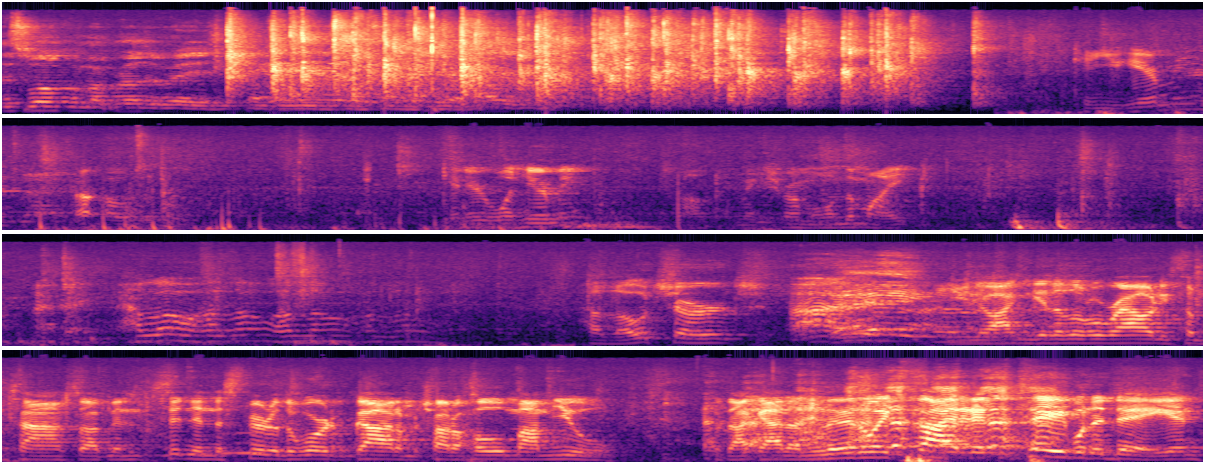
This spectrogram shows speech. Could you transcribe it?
Let's welcome our brother Ray as he comes to lead us in a time of prayer. Hallelujah. Can you hear me? Uh-oh. Can everyone hear me? Okay, make sure I'm on the mic. Okay. Hello, hello, hello, hello. Hello, church. Hi. You know, I can get a little rowdy sometimes, so I've been sitting in the spirit of the Word of God. I'm going to try to hold my mule. Because I got a little excited at the table today. And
